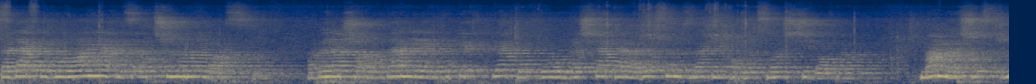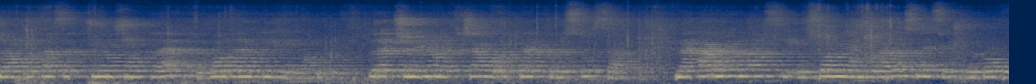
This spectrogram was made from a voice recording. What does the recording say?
za dar powołania i za otrzymane łaski, aby nasze oddanie jak bukiet kwiatów było dla świata radosnym znakiem obecności Boga. Mamy sióstr na obrotasach przynoszą chleb, wodę i wino, które przemienione w ciało i krew Chrystusa nakarmią nas i uzdolnią do radosnej służby Bogu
